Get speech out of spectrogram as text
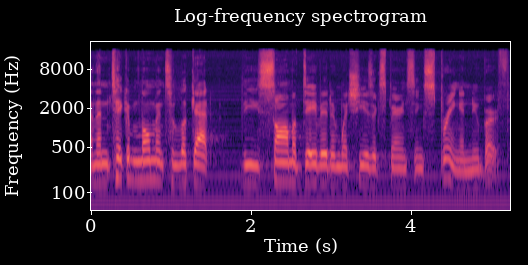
And then take a moment to look at the Psalm of David in which he is experiencing spring and new birth.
